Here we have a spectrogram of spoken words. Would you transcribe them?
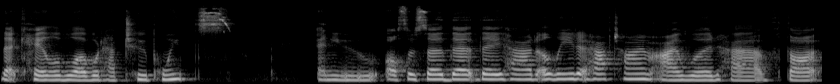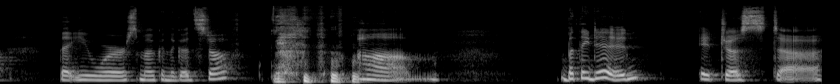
that Caleb Love would have two points, and you also said that they had a lead at halftime, I would have thought that you were smoking the good stuff. um, but they did. It just uh,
